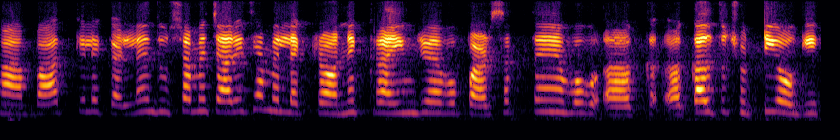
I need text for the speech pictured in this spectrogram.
हाँ बात के लिए कर लें। दूसरा मैं चाह रही थी हम इलेक्ट्रॉनिक क्राइम जो है वो पढ़ सकते हैं वो आ, कल तो छुट्टी होगी।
